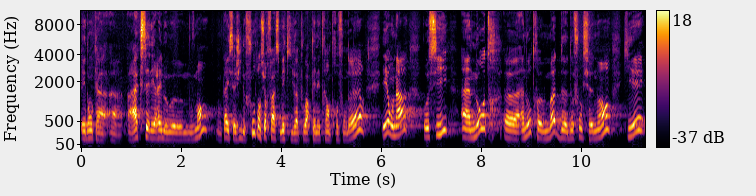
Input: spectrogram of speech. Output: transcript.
et donc à, accélérer le mouvement. Donc là, il s'agit de fonte en surface, mais qui va pouvoir pénétrer en profondeur. Et on a aussi un autre, euh, un autre mode de, fonctionnement qui est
